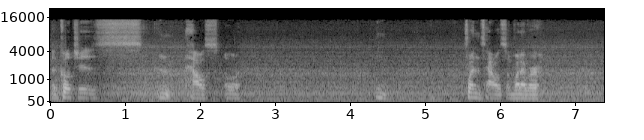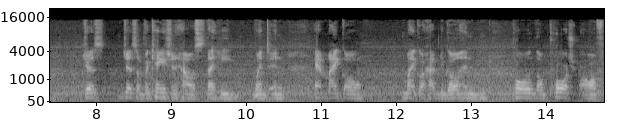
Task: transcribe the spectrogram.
the coach's house or friend's house or whatever. Just just a vacation house that he went in, and Michael Michael had to go and pull the porch off,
